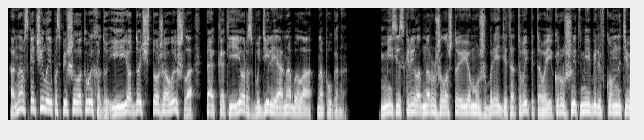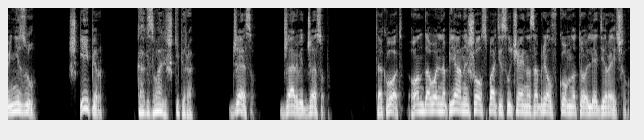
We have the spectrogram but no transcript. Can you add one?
Она вскочила и поспешила к выходу, и ее дочь тоже вышла, так как ее разбудили, и она была напугана. Миссис Крилл обнаружила, что ее муж бредит от выпитого и крушит мебель в комнате внизу. «Шкипер!» «Как звали шкипера?» «Джессоп. Джарвид Джессоп. Так вот, он довольно пьяный шел спать и случайно забрел в комнату леди Рэйчел.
